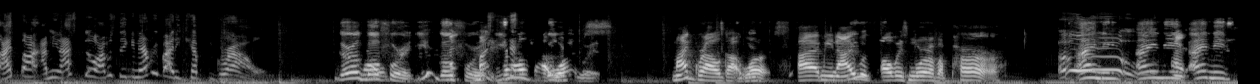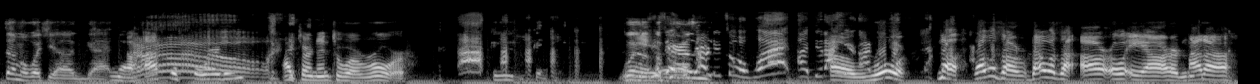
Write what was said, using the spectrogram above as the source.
I thought I mean I still I was thinking everybody kept the growl. girl, go for it. You go for it. You growl go got for it. Worse. My growl got worse. I mean, I was always more of a purr. Oh I need, I need, I need some of what y'all got. No, after 40, Oh. I turned into a roar. Good God. Well, Yeah. You apparently, turned into a what? I did I A hear I- roar. No, that was a that was a R O A R, not a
